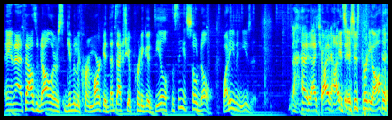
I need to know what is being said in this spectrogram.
and at $1,000, given the current market, that's actually a pretty good deal. This thing is so dull. Why do you even use it? I, I try not It's, to. it's just pretty awful.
